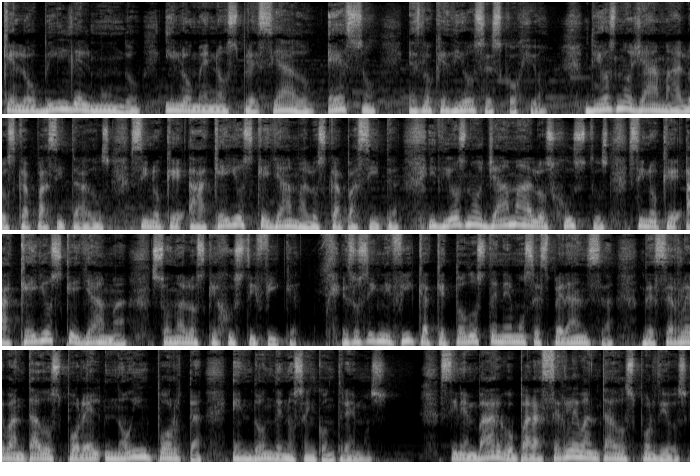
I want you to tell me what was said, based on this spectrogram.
que lo vil del mundo y lo menospreciado, eso es lo que Dios escogió. Dios no llama a los capacitados, sino que a aquellos que llama los capacita. Y Dios no llama a los justos, sino que aquellos que llama son a los que justifica. Eso significa que todos tenemos esperanza de ser levantados por Él, no importa en dónde nos encontremos. Sin embargo, para ser levantados por Dios,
